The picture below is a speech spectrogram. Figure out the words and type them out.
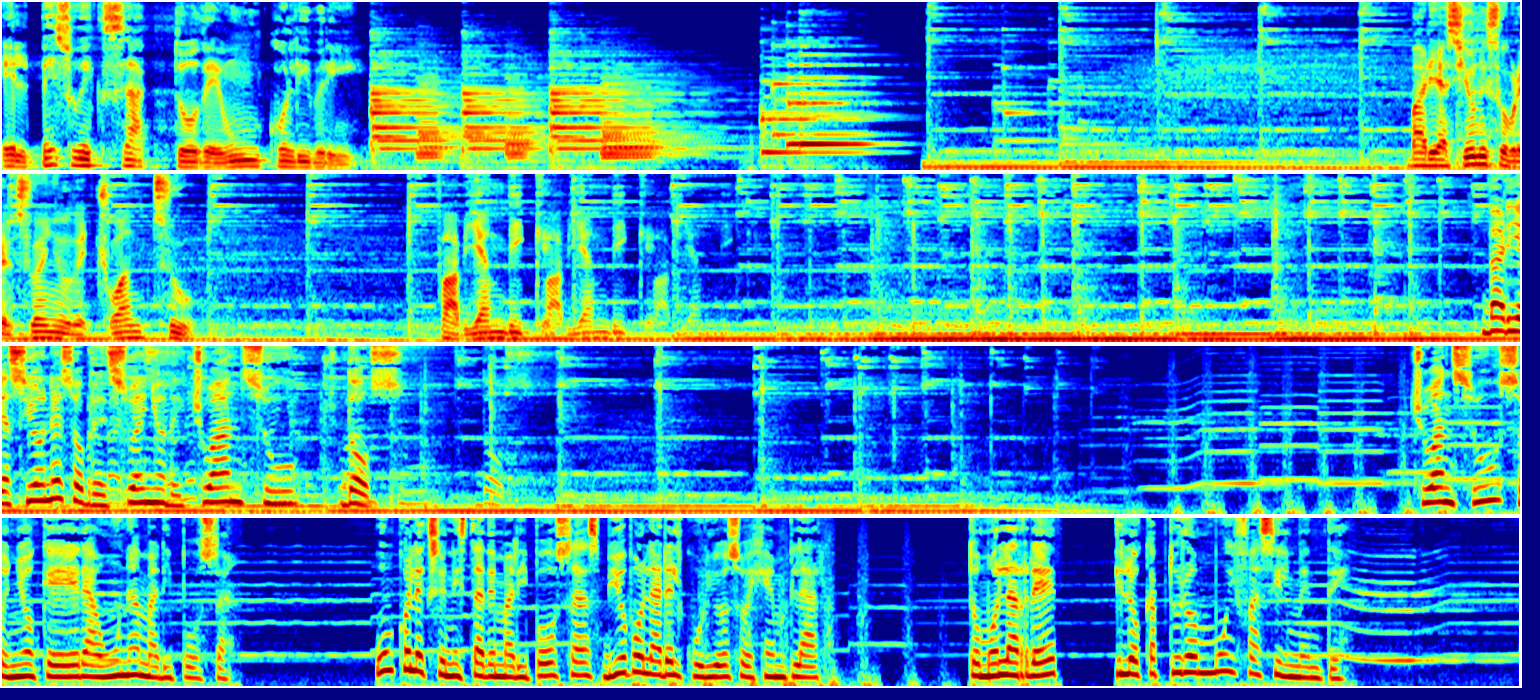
El peso exacto de un colibrí. Variaciones sobre el sueño de Chuan Tzu. Fabián Vique. Fabián Vique. Variaciones sobre el sueño de Chuan Tzu 2. Chuan Tzu soñó que era una mariposa. Un coleccionista de mariposas vio volar el curioso ejemplar. Tomó la red y lo capturó muy fácilmente.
